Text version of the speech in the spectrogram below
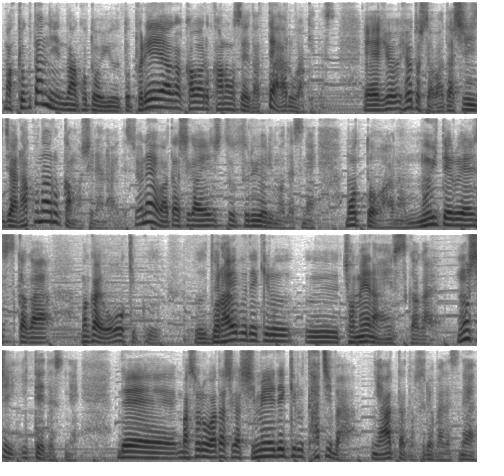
まあ、極端なことを言うとプレイヤーが変わる可能性だってあるわけです、えー、ひょっとしたら私じゃなくなるかもしれないですよね。私が演出するよりもですねもっとあの向いてる演出家が魔界を大きくドライブできる著名な演出家がもしいてですね。で、まあ、それを私が指名できる立場にあったとすればですね、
